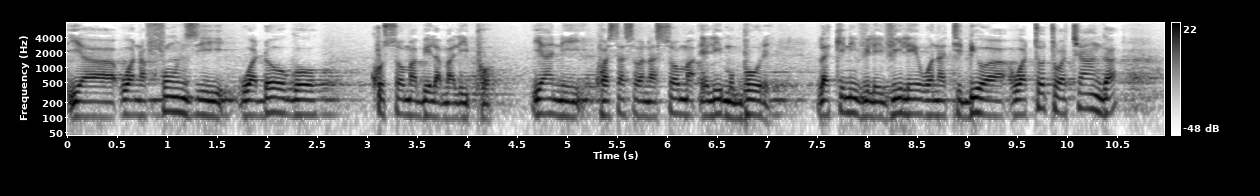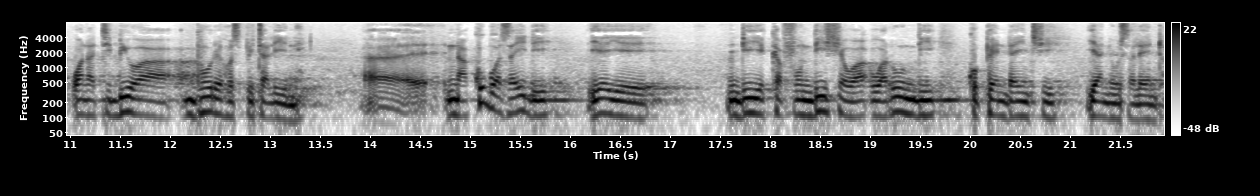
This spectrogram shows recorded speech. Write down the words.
ya wanafunzi wadogo kusoma bila malipo yaani kwa sasa wanasoma elimu bure, lakini vile vile wanatibiwa, watoto wachanga wanatibiwa bure hospitalini. Uh, na kubwa zaidi, yeye ndiye kafundisha wa, Warundi kupenda nchi, yani uzalendo.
